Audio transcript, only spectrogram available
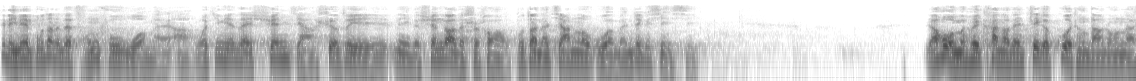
这里面不断的在重复我们啊！我今天在宣讲赦罪那个宣告的时候，不断的加入了我们这个信息。然后我们会看到，在这个过程当中呢。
